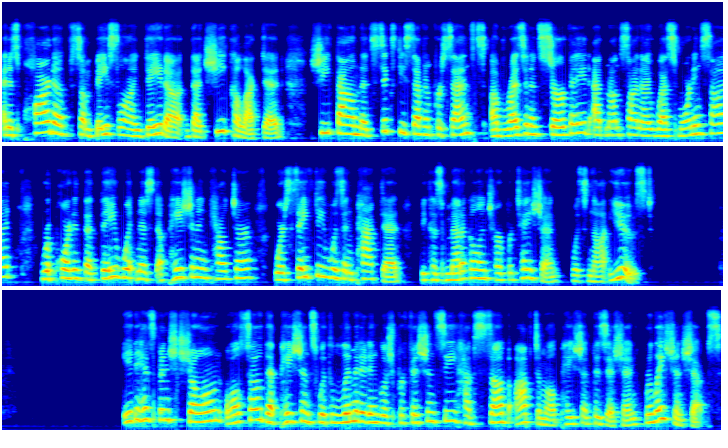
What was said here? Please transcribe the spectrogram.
And as part of some baseline data that she collected, she found that 67% of residents surveyed at Mount Sinai West Morningside reported that they witnessed a patient encounter where safety was impacted because medical interpretation was not used. It has been shown also that patients with limited English proficiency have suboptimal patient-physician relationships.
